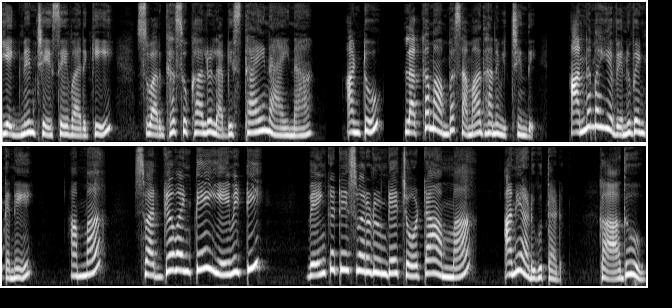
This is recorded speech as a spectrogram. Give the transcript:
యజ్ఞం చేసేవారికి స్వర్గసుఖాలు లభిస్తాయి నాయనా అంటూ లక్కమాంబ సమాధానమిచ్చింది. అన్నమయ్య వెనువెంటనే అమ్మా స్వర్గం అంటే ఏమిటి? వెంకటేశ్వరుడుండే చోట అమ్మా అని అడుగుతాడు. కాదు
